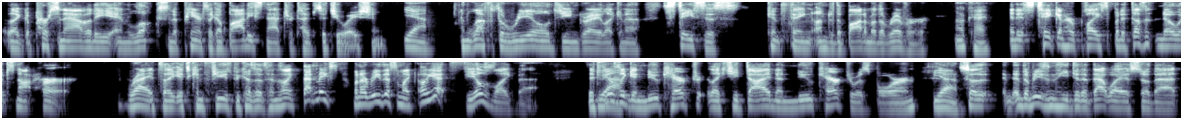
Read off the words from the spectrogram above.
like a personality and looks and appearance, like a body snatcher type situation, Yeah. and left the real Jean Grey like in a stasis can- thing under the bottom of the river. Okay. And it's taken her place, but it doesn't know it's not her. Right. It's like it's confused because and it's like that makes when I read this, I'm like, oh yeah, it feels like that. It feels Yeah. like a new character, like she died and a new character was born. yeah. So the reason he did it that way is so that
